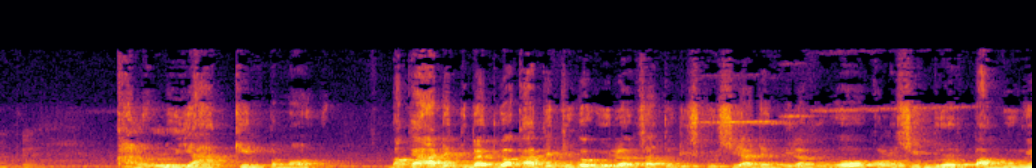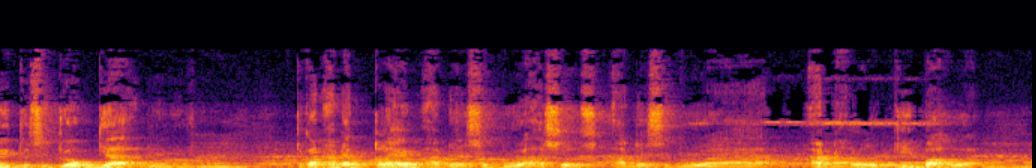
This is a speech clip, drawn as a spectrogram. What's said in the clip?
Oke. kalau lu yakin penuh makanya ada tiba-tiba kaget juga gue dalam satu diskusi ada yang bilang oh kalau si Brur panggungnya itu sejogja gitu. Hmm. itu kan ada klaim ada sebuah asos ada sebuah analogi bahwa Hmm.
